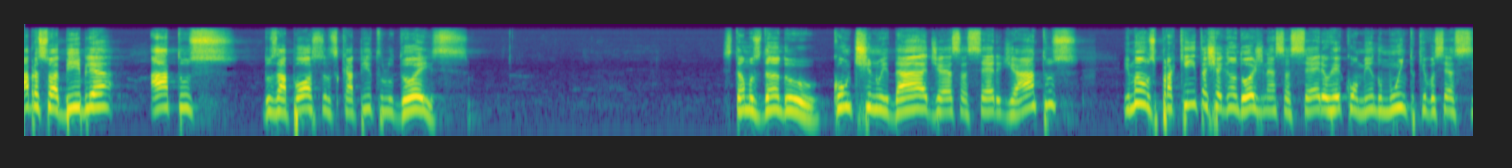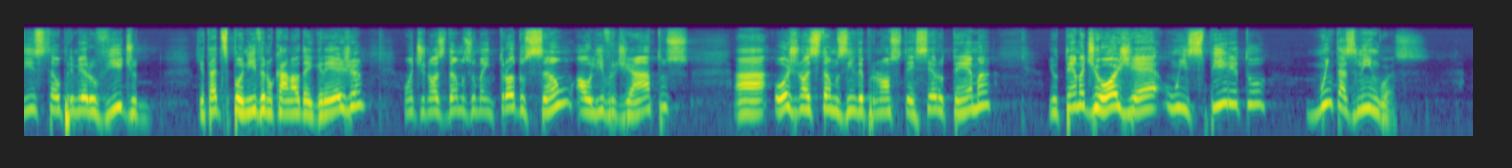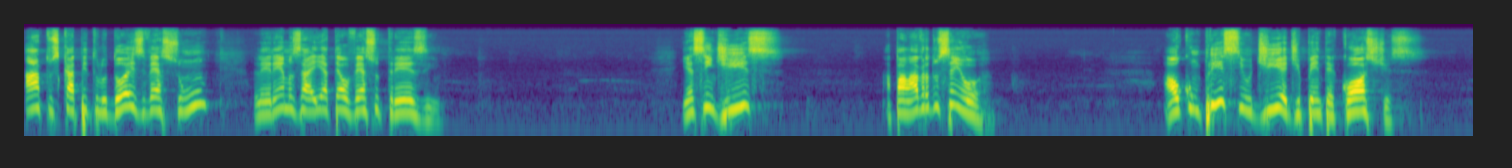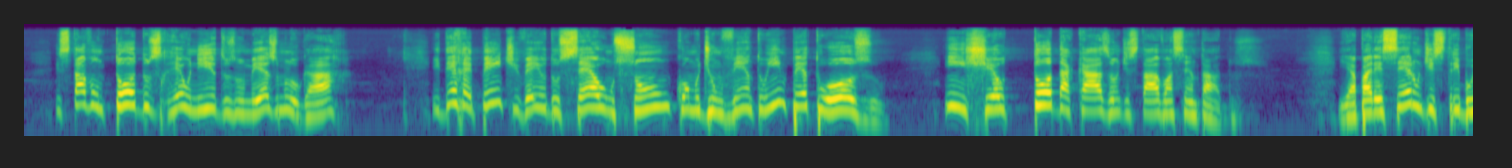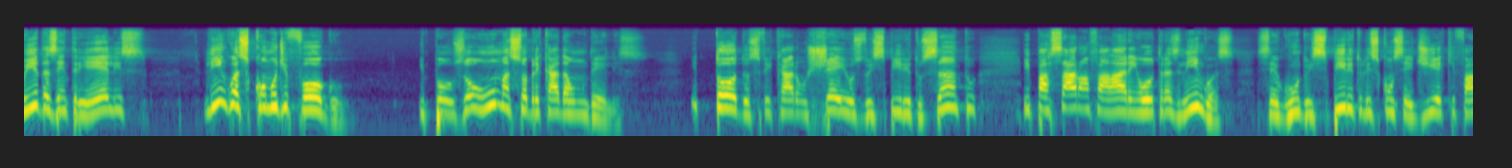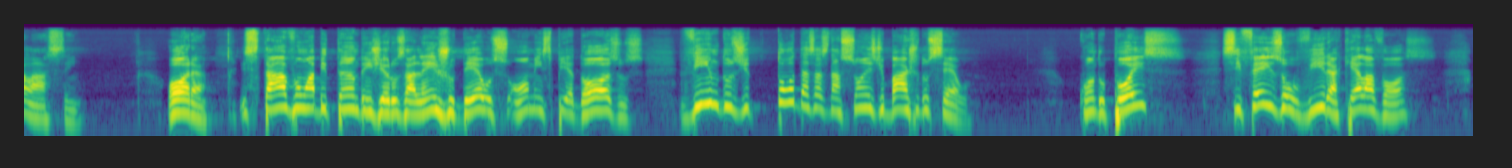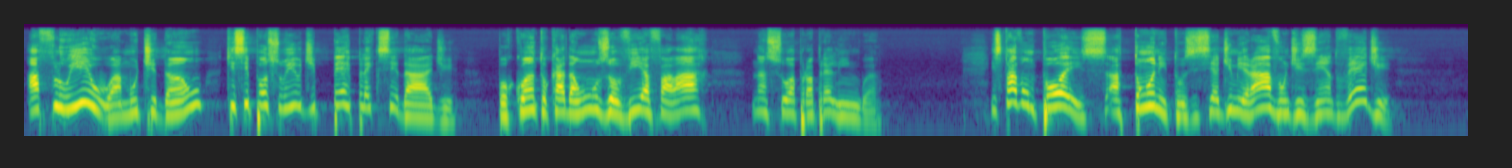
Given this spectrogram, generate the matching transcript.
Abra sua Bíblia, Atos dos Apóstolos, capítulo 2. Estamos dando continuidade a essa série de Atos. Irmãos, para quem está chegando hoje nessa série, eu recomendo muito que você assista o primeiro vídeo que está disponível no canal da igreja, onde nós damos uma introdução ao livro de Atos. Ah, hoje nós estamos indo para o nosso terceiro tema, e o tema de hoje é um espírito, muitas línguas. Atos capítulo 2, verso 1, leremos aí até o verso 13. E assim diz a palavra do Senhor. Ao cumprir-se o dia de Pentecostes, estavam todos reunidos no mesmo lugar, e de repente veio do céu um som como de um vento impetuoso e encheu toda a casa onde estavam assentados. E apareceram distribuídas entre eles línguas como de fogo, e pousou uma sobre cada um deles. E todos ficaram cheios do Espírito Santo e passaram a falar em outras línguas, segundo o Espírito lhes concedia que falassem. Ora, estavam habitando em Jerusalém judeus, homens piedosos, vindos de todas as nações debaixo do céu. Quando, pois, se fez ouvir aquela voz, afluiu a multidão que se possuiu de perplexidade, porquanto cada um os ouvia falar na sua própria língua. Estavam, pois, atônitos e se admiravam, dizendo: Vede,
